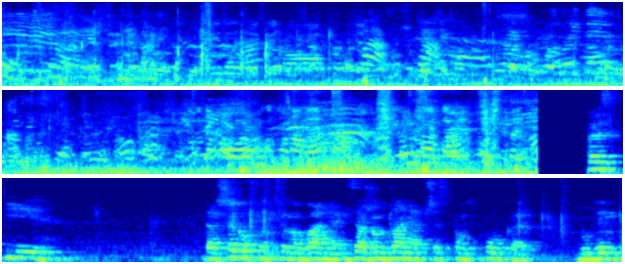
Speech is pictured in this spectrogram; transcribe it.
kwestii dalszego funkcjonowania i zarządzania przez tą spółkę budynk,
